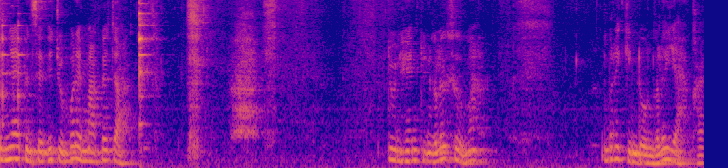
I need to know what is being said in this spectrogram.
ส้นใหญ่เป็นเส้นที่จุนบ่ได้มากเลยจ้ะจุนเห็นจุนก็เลยซื้อมาไม่ได้กินโดนก็เลยอยากค่ะ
